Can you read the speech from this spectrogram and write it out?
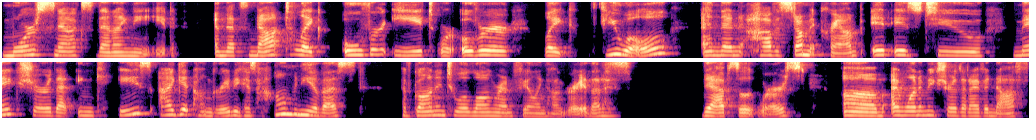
more snacks than I need. And that's not to like overeat or over like fuel and then have a stomach cramp. It is to make sure that in case I get hungry, because how many of us have gone into a long run feeling hungry? That is the absolute worst. Um, I want to make sure that I have enough.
